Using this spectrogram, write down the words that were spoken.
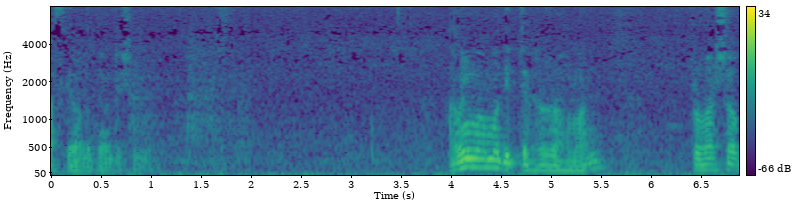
আজকের আলোচনাটি শুনবে। আমি মোহাম্মদ ইফতেখারুর রহমান, প্রভাষক,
